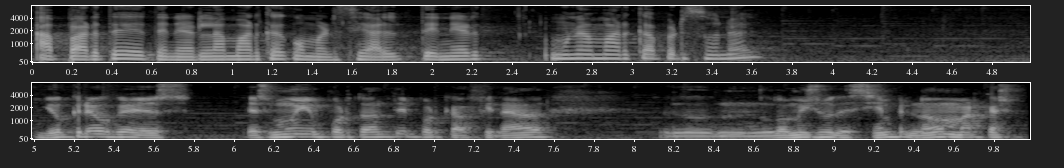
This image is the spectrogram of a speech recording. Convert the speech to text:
aparte de tener la marca comercial, tener una marca personal? Yo creo que es, es muy importante porque al final mm, lo mismo de siempre, ¿no? Marcas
